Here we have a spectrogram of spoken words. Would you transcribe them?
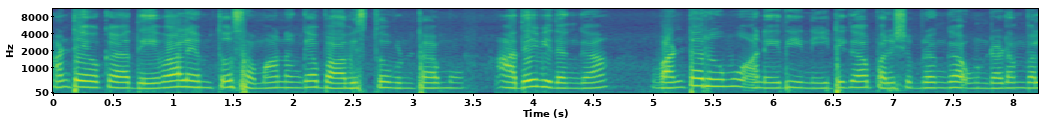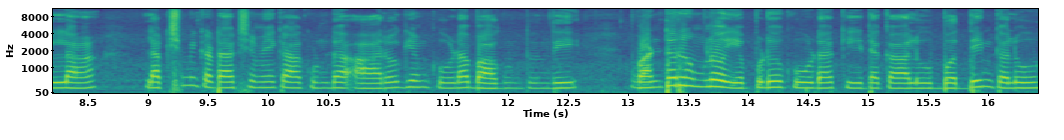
అంటే ఒక దేవాలయంతో సమానంగా భావిస్తూ ఉంటాము. అదేవిధంగా వంట రూము అనేది నీటిగా పరిశుభ్రంగా ఉండడం వల్ల లక్ష్మి కటాక్షమే కాకుండా ఆరోగ్యం కూడా బాగుంటుంది. వంట రూమ్లో ఎప్పుడూ కూడా కీటకాలు బొద్దింకలు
